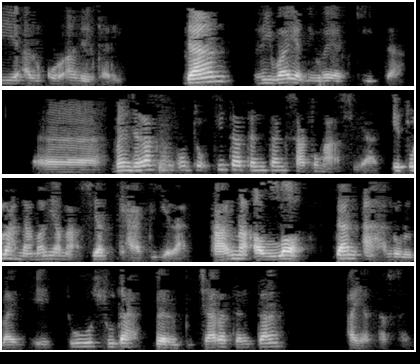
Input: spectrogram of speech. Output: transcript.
di Al-Quran Al-Karim. Dan riwayat-riwayat kita Eh, menjelaskan untuk kita tentang satu maksiat. Itulah namanya maksiat kabirah. Karena Allah dan Ahlul Bait itu sudah berbicara tentang ayat tersebut.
